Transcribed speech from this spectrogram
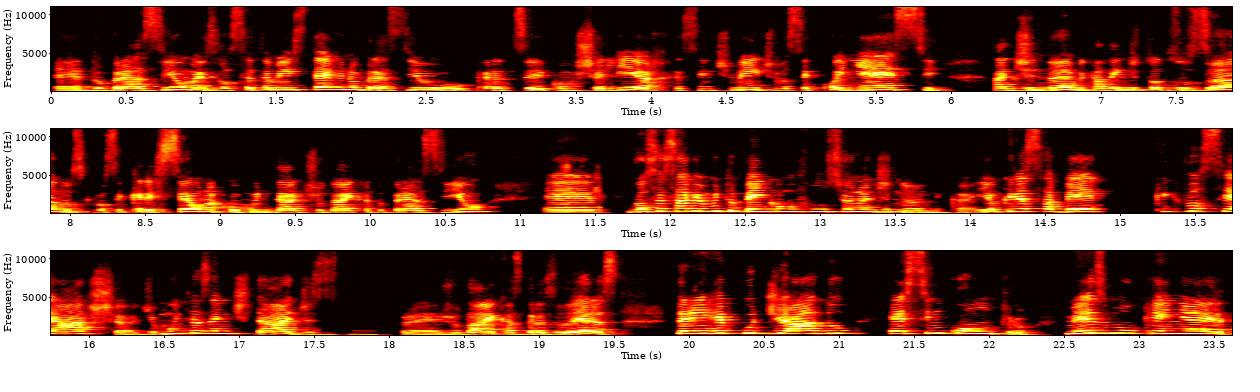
é, do Brasil, mas você também esteve no Brasil, quero dizer, como Xelia recentemente, você conhece a dinâmica, além de todos os anos que você cresceu na comunidade judaica do Brasil, é, você sabe muito bem como funciona a dinâmica. E eu queria saber o que, que você acha de muitas entidades judaicas brasileiras terem repudiado esse encontro. Mesmo quem é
